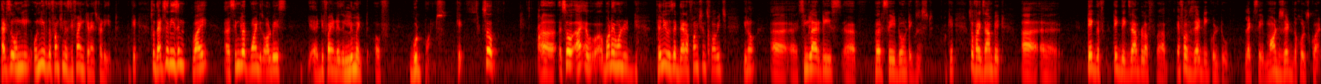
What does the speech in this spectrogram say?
that is the only only if the function is defined can I study it okay. So that is the reason why a singular point is always uh, defined as a limit of good points okay. so, uh, so I, uh, what I want to tell you is that there are functions for which you know uh, uh singularities uh, per se do not exist okay. So for example uh, take the take the example of f of z equal to let us say mod z the whole squared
